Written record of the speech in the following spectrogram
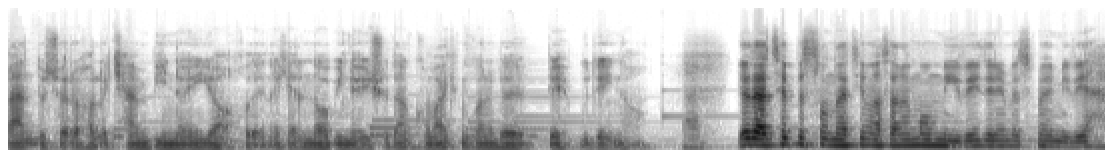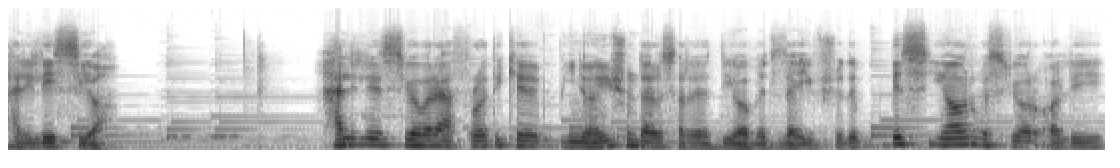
قند دچار حالا کم بینایی یا خدای نکرده نابینایی شدن کمک می‌کنه به بهبود اینها. بله. یا در طب سنتی مثلا ما میوه داریم به اسم میوه حلیله سیاه. حلیله سیاه برای افرادی که بیناییشون در اثر دیابت ضعیف شده بسیار بسیار عالی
